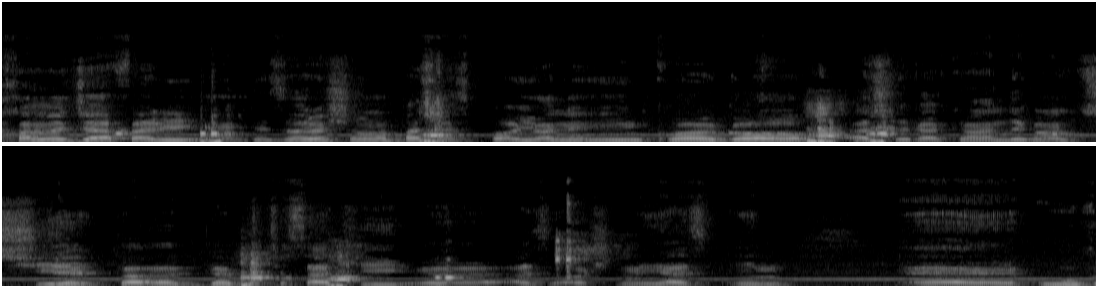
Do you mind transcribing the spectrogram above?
خانم جعفری انتظار شما پس از پایان این کارگاه از شرکت کنندگان چیه؟ به چه سطحی از آشنایی از این حقوق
